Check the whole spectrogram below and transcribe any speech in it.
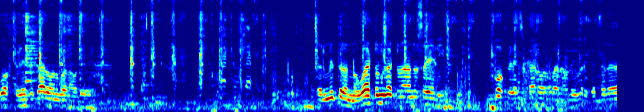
वाकड्याचं कालवण बनवले तर मित्रांनो वाटून गाठून अनुसयाने भोपळ्याचं कालवण बनवलंय बरं का तर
